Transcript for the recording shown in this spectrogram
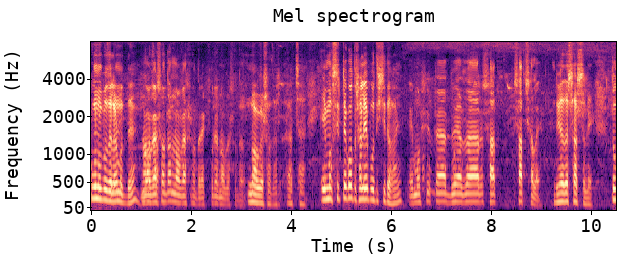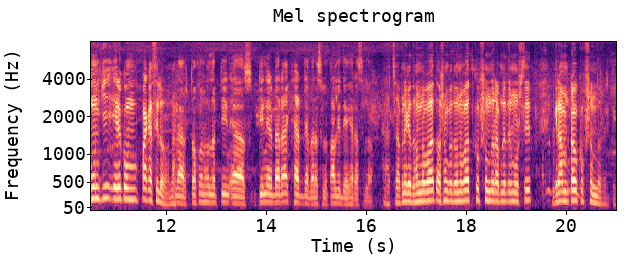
কোন উপজেলার মধ্যে? নগা সদর নগা সদর এক পুরো নগা সদর। নওগাঁ সদর আচ্ছা। এই মসজিদটা কত সালে প্রতিষ্ঠিত হয়? এই মসজিদটা দুই হাজার সাত সাত সালে। দুই হাজার সাত সালে। তখন কি এরকম পাকা ছিল? না। না তখন হলো টিন টিনের বেড়া খ্যাট দিয়ে বেড়া ছিল তালি দিয়ে ঘেরা ছিল। আচ্ছা আপনাকে ধন্যবাদ অসংখ্য ধন্যবাদ। খুব সুন্দর আপনাদের মসজিদ গ্রামটাও খুব সুন্দর আর কি।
